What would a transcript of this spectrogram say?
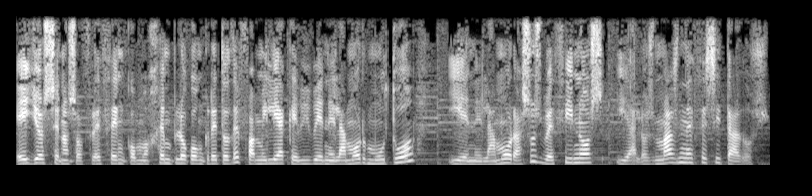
ellos se nos ofrecen como ejemplo concreto de familia que vive en el amor mutuo y en el amor a sus vecinos y a los más necesitados.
